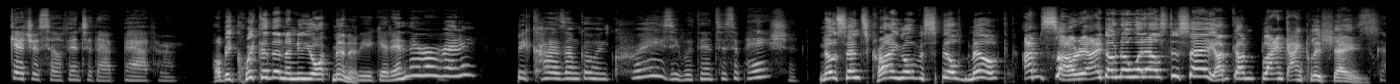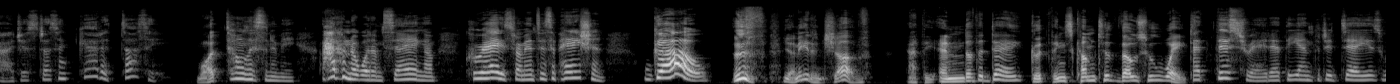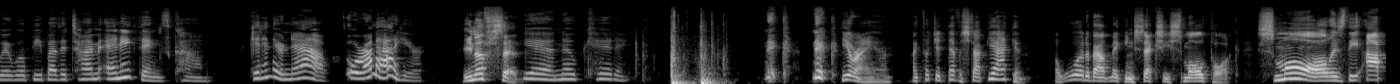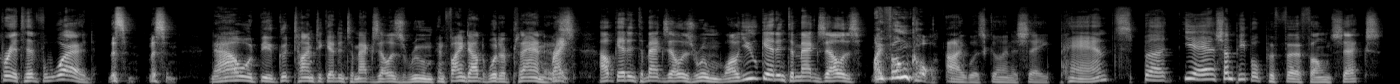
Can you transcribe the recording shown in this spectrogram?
Get yourself into that bathroom. I'll be quicker than a New York minute. Will you get in there already? Because I'm going crazy with anticipation. No sense crying over spilled milk. I'm sorry, I don't know what else to say. I've gone blank on This cliches. guy just doesn't get it, does he? What? Don't listen to me. I don't know what I'm saying. I'm crazed from anticipation. Go! Ugh, you needn't shove. At the end of the day, good things come to those who wait. At this rate, at the end of the day is where we'll be by the time anything's come. Get in there now, or I'm out of here. Enough said. Yeah, no kidding. Nick, here I am. I thought you'd never stop yakking. A word about making sexy small talk. Small is the operative word. Listen, listen. Now would be a good time to get into Mac Zella's room and find out what her plan is. Right. I'll get into Mac Zella's room while you get into Mac Zella's. My phone call. I was going to say pants, but yeah, some people prefer phone sex.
